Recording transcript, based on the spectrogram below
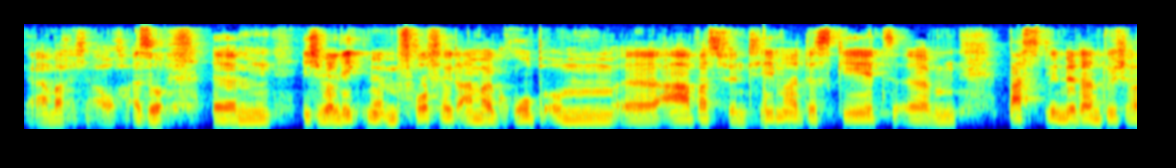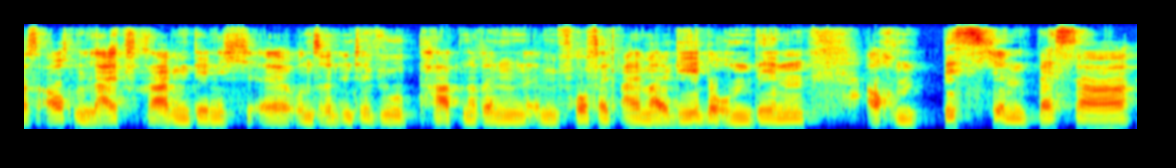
Ja, mache ich auch. Also ähm, ich überlege mir im Vorfeld einmal grob um äh, A, was für ein Thema das geht, ähm, bastle mir dann durchaus auch einen Leitfragen, den ich äh, unseren Interviewpartnerinnen im Vorfeld einmal gebe, um denen auch ein bisschen besser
